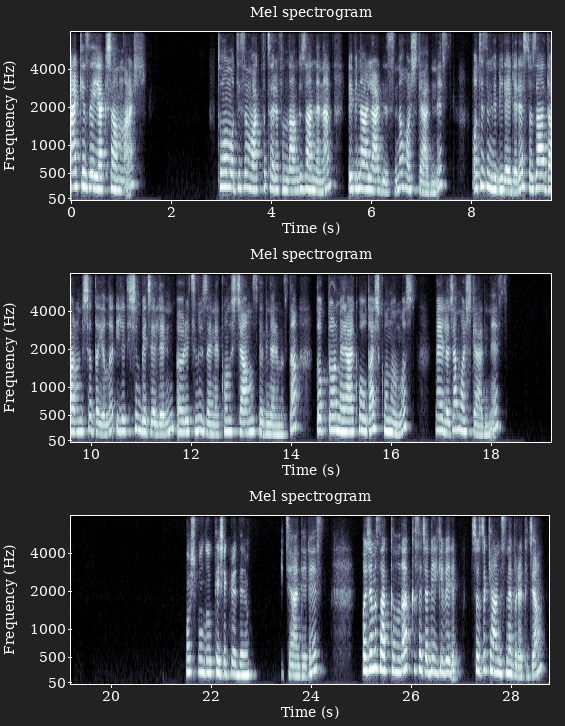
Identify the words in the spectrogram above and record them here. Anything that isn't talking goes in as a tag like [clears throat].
Herkese iyi akşamlar. Tohum Otizm Vakfı tarafından düzenlenen webinarlar dizisine hoş geldiniz. Otizmli bireylere sözel davranışa dayalı iletişim becerilerinin öğretimi üzerine konuşacağımız webinarımızda Doktor Meral Koldaş konuğumuz. Meral Hocam hoş geldiniz. Hoş bulduk, teşekkür ederim. Rica ederiz. Hocamız hakkında kısaca bilgi verip sözü kendisine bırakacağım.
